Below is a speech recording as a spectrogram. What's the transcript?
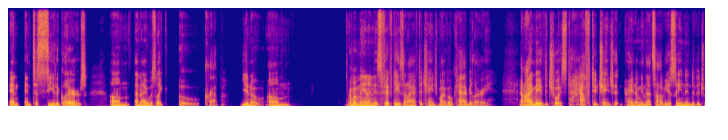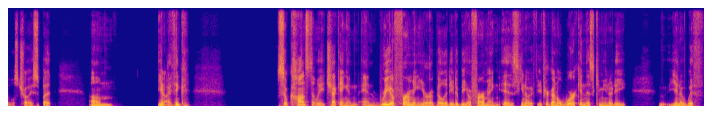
and and to see the glares um and i was like oh crap you know um i'm a man in his 50s and i have to change my vocabulary and i made the choice to have to change it right? I mean that's obviously an individual's choice but um you know i think so constantly checking and and reaffirming your ability to be affirming is you know if, if you're going to work in this community you know with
